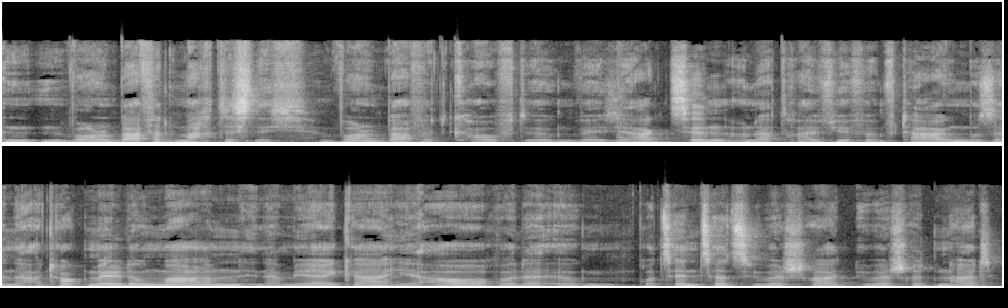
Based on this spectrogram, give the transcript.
Warren Buffett macht es nicht. Warren Buffett kauft irgendwelche Aktien und nach drei, vier, fünf Tagen muss er eine Ad-Hoc-Meldung machen. In Amerika, hier auch, weil er irgendeinen Prozentsatz überschritten hat.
